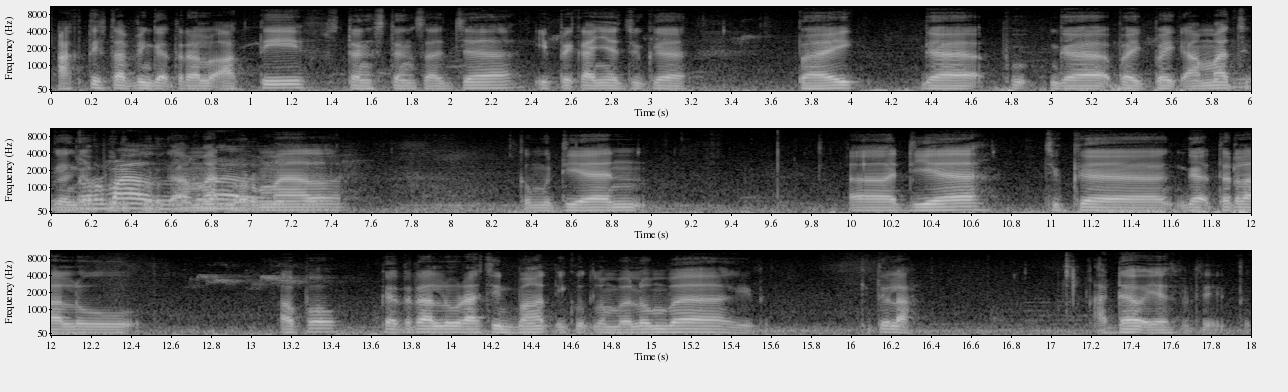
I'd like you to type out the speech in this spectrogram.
aktif tapi nggak terlalu aktif sedang-sedang saja. IPK-nya juga baik nggak nggak baik-baik amat juga nggak buruk-buruk amat normal. Kemudian eh, dia juga nggak terlalu apa nggak terlalu rajin banget ikut lomba-lomba gitu gitulah ada ya seperti itu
